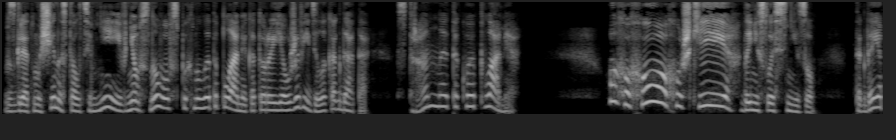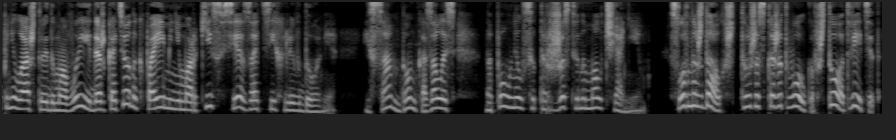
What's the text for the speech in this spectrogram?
Взгляд мужчины стал темнее, и в нем снова вспыхнуло это пламя, которое я уже видела когда-то. Странное такое пламя. «Ох-ох-ох, ушки!» — донеслось снизу. Тогда я поняла, что и домовые, и даже котенок по имени Маркиз все затихли в доме. И сам дом, казалось, наполнился торжественным молчанием. Словно ждал, что же скажет Волков, что ответит.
